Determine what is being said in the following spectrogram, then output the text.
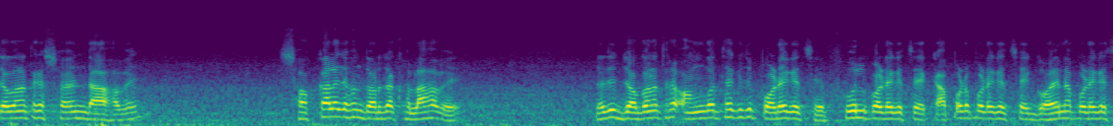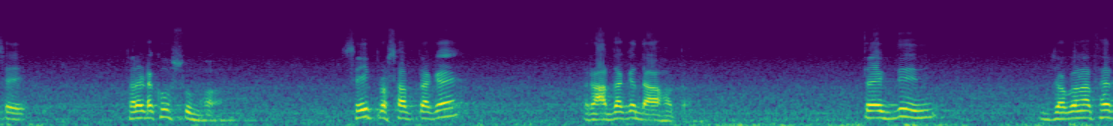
জগন্নাথকে শয়ন দেওয়া হবে। সকালে যখন দরজা খোলা হবে যদি জগন্নাথের অঙ্গ থেকে কিছু পড়ে গেছে, ফুল পড়ে গেছে, কাপড় পড়ে গেছে, গয়না পড়ে গেছে, তাহলে এটা খুব শুভ। সেই প্রসাদটাকে রাজাকে দেওয়া হতো। তো একদিন জগন্নাথের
